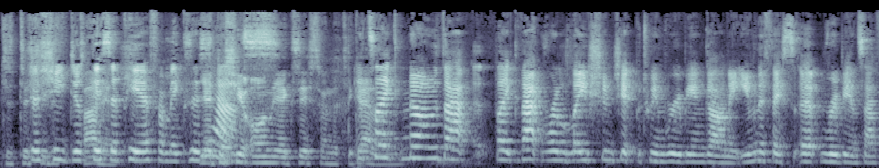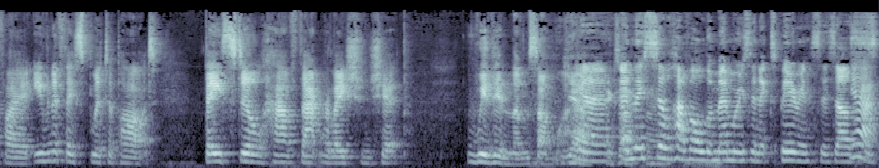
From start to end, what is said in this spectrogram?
does, does, Does she just vanish? disappear from existence? Yeah, does she only exist when they're together? It's like no that like that relationship between Ruby and Garnet, even if they uh, Ruby and Sapphire, even if they split apart, they still have that relationship within them somewhere. Yeah, Yeah, and they still have all the memories and experiences as Yeah.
